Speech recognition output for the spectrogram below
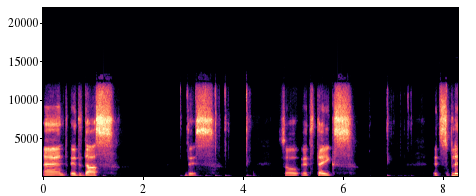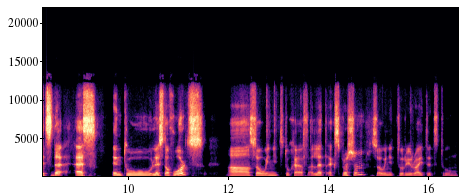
and it does this. So it takes, it splits the S into list of words. Uh, so we need to have a let expression. So we need to rewrite it to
